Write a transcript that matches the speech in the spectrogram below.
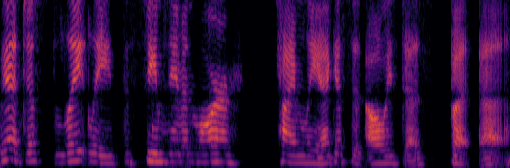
Yeah, just lately, this seems even more timely. I guess it always does, but uh,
